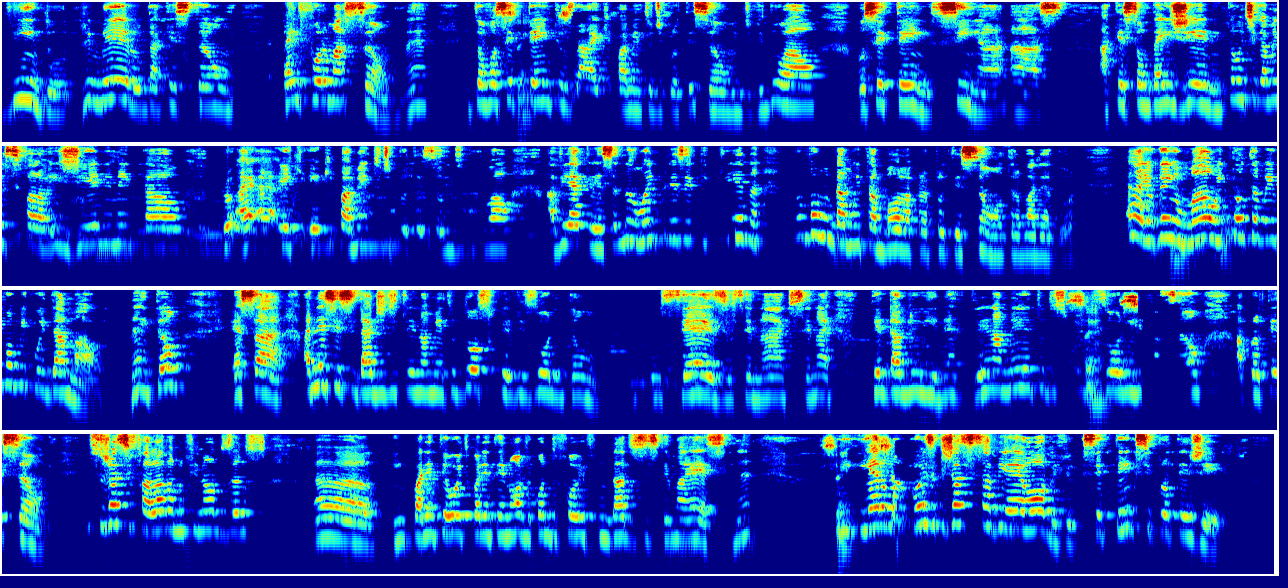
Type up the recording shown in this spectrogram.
vindo, primeiro, da questão da informação, né? Então, você sim. tem que usar equipamento de proteção individual, você tem, sim, a, as, a questão da higiene. Então, antigamente se falava higiene mental, equipamento de proteção individual. Havia a crença, não, a empresa é pequena, não vamos dar muita bola para proteção ao trabalhador. Ah, eu ganho mal, então também vou me cuidar mal. Né? Então, essa a necessidade de treinamento do supervisor, então, o SESI, o SENAC, o SENAI, TWI, né? treinamento do supervisor Sim. em relação à proteção. Isso já se falava no final dos anos, uh, em 48, 49, quando foi fundado o Sistema S, né? E, e, era uma coisa que já se sabia, é óbvio, que você tem que se proteger.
